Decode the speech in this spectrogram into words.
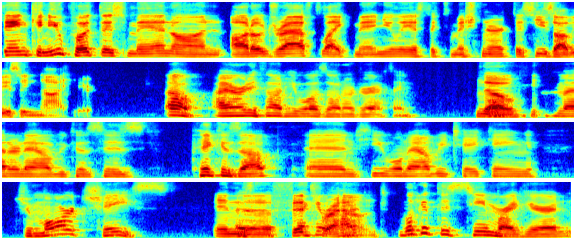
Shane, can you put this man on auto draft like manually as the commissioner? Because he's obviously not here. Oh, I already thought he was auto drafting. No matter now because his pick is up and he will now be taking Ja'Marr Chase in the fifth round. Look at this team right here, and,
